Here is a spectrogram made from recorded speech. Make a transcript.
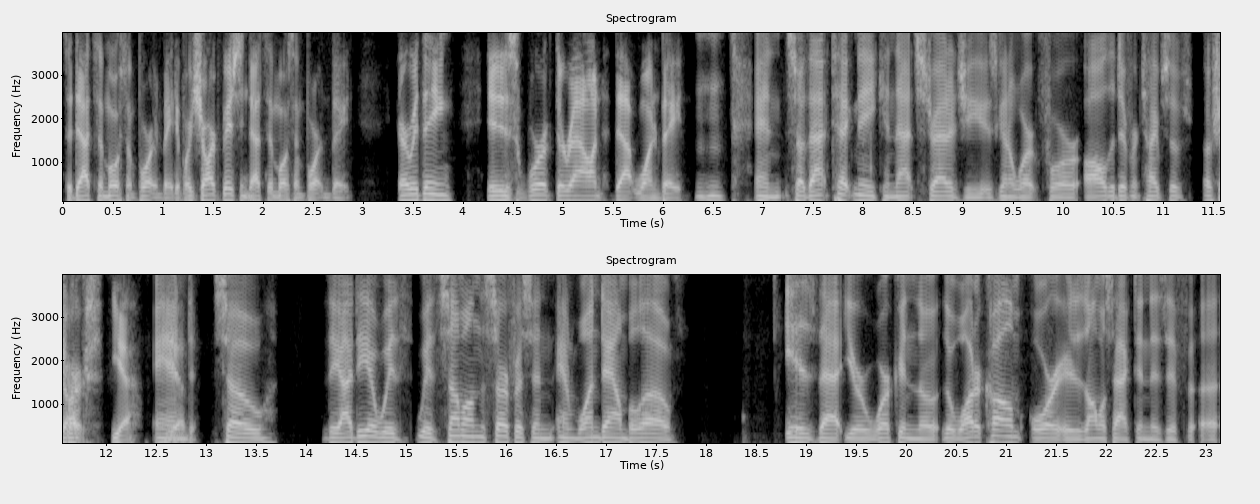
so that's the most important bait. If we're shark fishing, that's the most important bait. Everything is worked around that one bait. hmm And so that technique and that strategy is going to work for all the different types of, of sharks. Yeah. And so the idea with with some on the surface and and one down below is that you're working the the water column or it is almost acting as if uh,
